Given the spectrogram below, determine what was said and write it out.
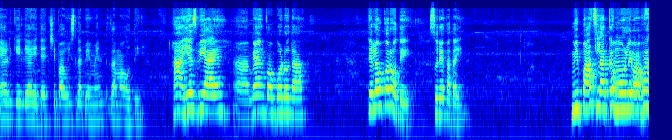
ॲड केली आहे त्याची बावीसला पेमेंट जमा होते. हां S B I bank of Baroda ते लवकर होते सूर्यकाताई मी पाच लाख कमवले बाबा.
